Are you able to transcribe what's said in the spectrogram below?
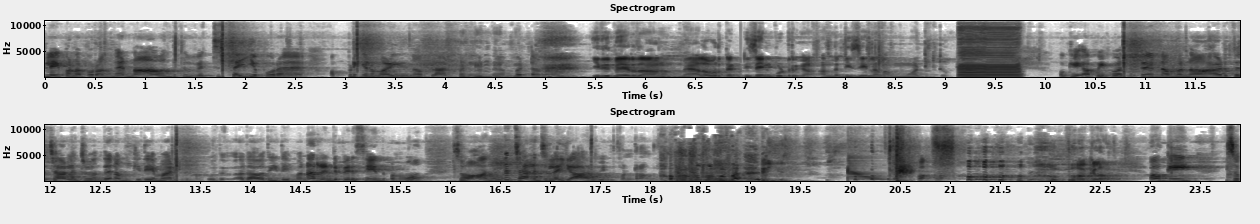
ப்ளே பண்ண போறாங்க. நான் வந்துட்டு வச்சு செய்ய போறேன். அப்படிங்கிற மாதிரி நான் பிளான் பண்ணியிருந்தேன். பட் ஆனா இது பேர் தான் மேலே ஒருத்தர் டிசைன் போட்டிருக்கான். அந்த டிசைனில் நம்ம மாட்டிக்கிட்டோம். ஓகே அப்போ இப்போ வந்துட்டு நம்ம நான் அடுத்த சேலஞ்சும் வந்து நமக்கு இதே மாதிரி இருக்க போகுது. அதாவது இதே மாதிரினா ரெண்டு பேரும் சேர்ந்து பண்ணுவோம். ஸோ அந்த சேலஞ்சில் யார் வின் பண்ணுறாங்க பார்க்கலாம். பார்க்கலாம். ஓகே ஸோ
